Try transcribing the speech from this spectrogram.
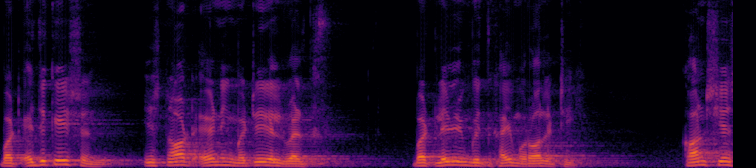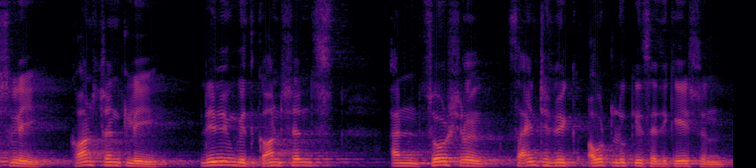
But education is not earning material wealth, but living with high morality. Consciously, constantly living with conscience and social scientific outlook is education,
